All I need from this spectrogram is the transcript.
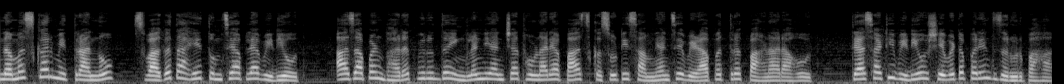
नमस्कार मित्रांनो स्वागत आहे तुमचे आपल्या व्हिडिओत. आज आपण भारत विरुद्ध इंग्लंड यांच्यात होणाऱ्या पाच कसोटी सामन्यांचे वेळापत्रक पाहणार आहोत. त्यासाठी व्हिडिओ शेवटपर्यंत जरूर पहा.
